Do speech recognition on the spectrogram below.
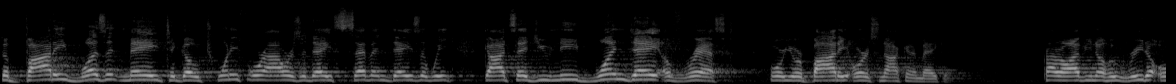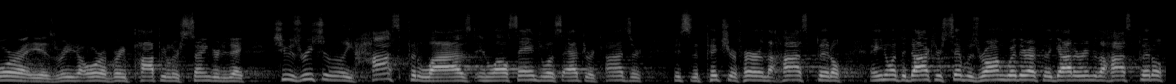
The body wasn't made to go 24 hours a day, seven days a week. God said you need one day of rest for your body or it's not going to make it. Probably a lot of you know who Rita Ora is. Rita Ora, a very popular singer today. She was recently hospitalized in Los Angeles after a concert. This is a picture of her in the hospital. And you know what the doctor said was wrong with her after they got her into the hospital?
